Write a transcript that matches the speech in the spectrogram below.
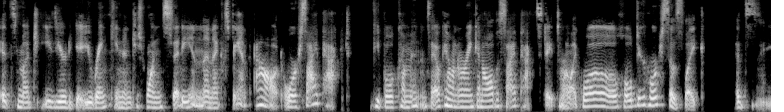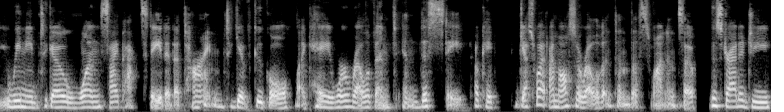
it's much easier to get you ranking in just one city and then expand out or PSYPACT. People come in and say, okay, I want to rank in all the PSYPACT states. And we're like, whoa, hold your horses. Like, it's we need to go one PSYPACT state at a time to give Google like, hey, we're relevant in this state. Okay, guess what? I'm also relevant in this one. And so the strategy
